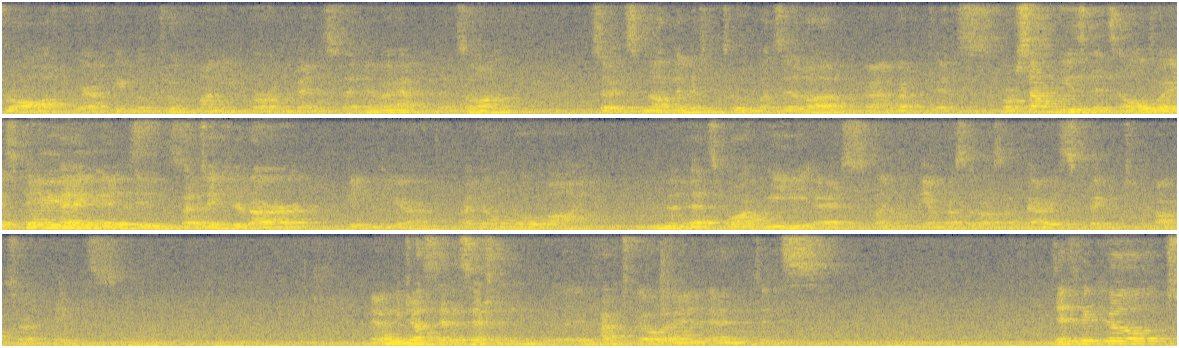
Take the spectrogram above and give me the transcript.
fraud where people took money for events that never happened and so on. So it's not limited to Mozilla, uh, but it's, for some reason, it's always APAC and in particular India. I don't know why. And that's why we as like the ambassadors are very strict about certain things. Yeah, we just had a session uh, in Francisco and, and it's difficult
